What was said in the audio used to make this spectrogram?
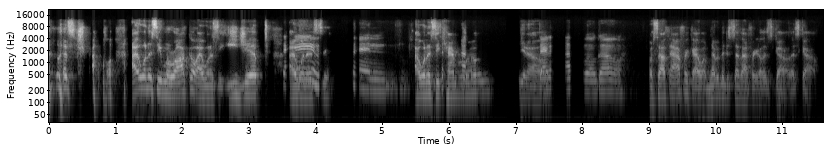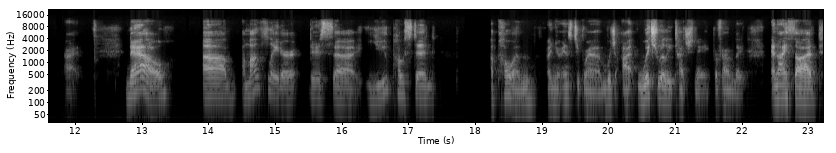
let's travel. I want to see Morocco. I want to see Egypt. Same. I want to see. And I want to see Cameroon. You know, we'll go. Or South Africa. I've never been to South Africa. Let's go. Let's go. All right. Now, um, a month later, this uh, you posted a poem on your Instagram, which I which really touched me profoundly, and I thought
